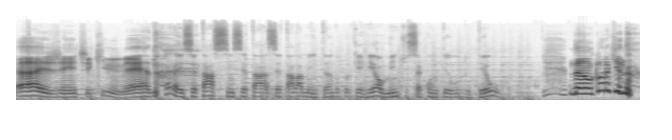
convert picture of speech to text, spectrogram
Ai, gente, que merda. Peraí, você tá assim, você tá, você tá lamentando porque realmente isso é conteúdo teu? Não, claro que não.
